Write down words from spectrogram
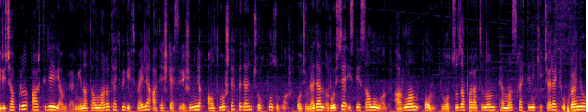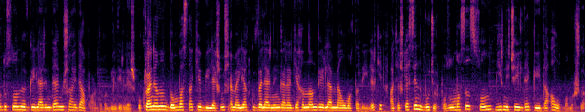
iri çaplı artilleriyanı və minatanları tətbiq etməklə atəşkəs rejimini 60 dəfədən çox pozublar. O cümlədən Rusiya istehsalı olan Arlan 10 pilotsuz aparatının təmas xəttini keçərək Ukrayna ordusunun mövqelərində müşahidə apardığı bildirilir. Ukraynanın Donbasdakı Birləşmiş Əməliyyat Qüvvələrinin qərargahından verilən məlumatda deyilir ki, atəşkəsin bu cür pozulması son bir neçə ildə qeydə alınmamışdı.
